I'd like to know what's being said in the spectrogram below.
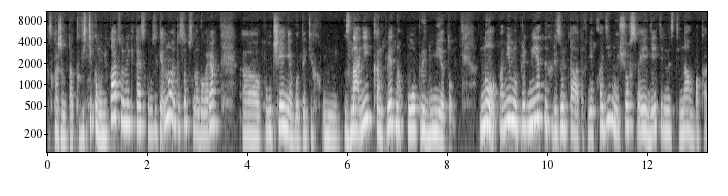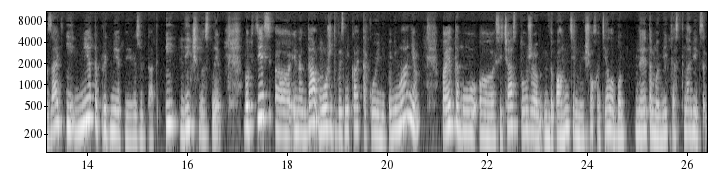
скажем так, вести коммуникацию на китайском языке. Ну, это, собственно говоря, э, получение вот этих знаний конкретно по предмету. Но помимо предметных результатов, необходимо еще в своей деятельности нам показать и метапредметные результаты, и личностные. Вот здесь э, иногда может возникать такое непонимание, поэтому э, сейчас тоже дополнительно еще хотела бы на этом моменте остановиться.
